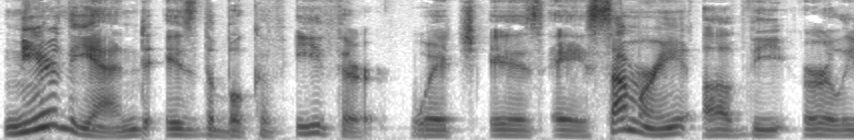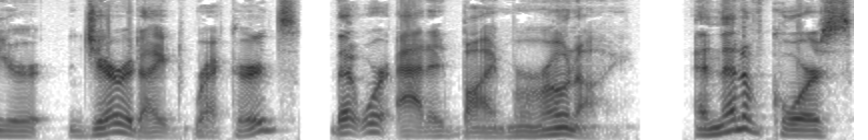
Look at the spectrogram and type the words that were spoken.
Near the end is the Book of Ether, which is a summary of the earlier Jaredite records that were added by Moroni. And then, of course,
